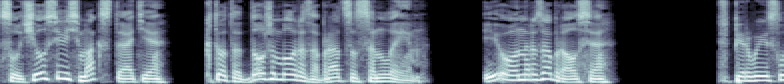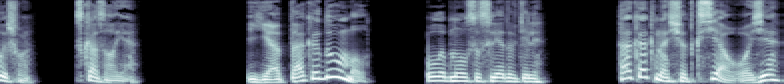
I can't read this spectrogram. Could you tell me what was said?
случился весьма кстати. Кто-то должен был разобраться с Энлеем. И он разобрался. «Впервые слышу», — сказал я. «Я так и думал», — улыбнулся следователь. «А как насчет Ксяози?»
